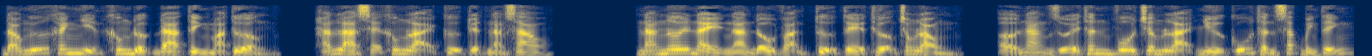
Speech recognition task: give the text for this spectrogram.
đào ngữ khanh nhịn không được đa tình mà tưởng, hắn là sẽ không lại cự tuyệt nàng sao. Nàng nơi này ngàn đầu vạn tự tề thượng trong lòng, ở nàng dưới thân vô châm lại như cũ thần sắc bình tĩnh,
